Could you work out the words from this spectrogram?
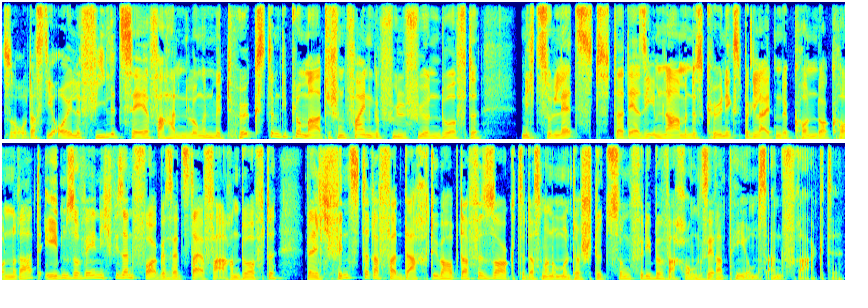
so dass die Eule viele zähe Verhandlungen mit höchstem diplomatischem Feingefühl führen durfte, nicht zuletzt, da der sie im Namen des Königs begleitende Kondor Konrad ebenso wenig wie sein Vorgesetzter erfahren durfte, welch finsterer Verdacht überhaupt dafür sorgte, dass man um Unterstützung für die Bewachung Serapeums anfragte.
